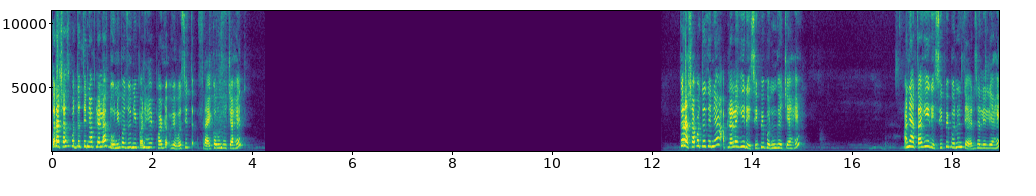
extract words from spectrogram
तर अशाच पद्धतीने आपल्याला दोन्ही बाजूनी पण हे फट व्यवस्थित फ्राय करून घ्यायचे आहेत. तर अशा पद्धतीने आपल्याला ही रेसिपी बनवून घ्यायची आहे. आणि आता ही रेसिपी बनवून तयार झालेली आहे.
